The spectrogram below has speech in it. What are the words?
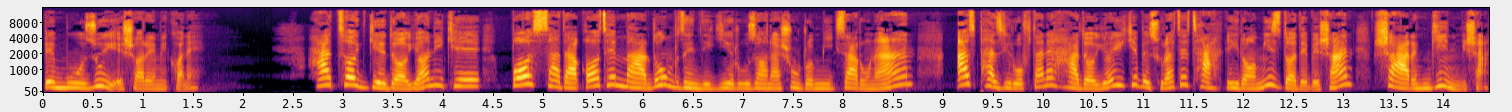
به موضوعی اشاره می‌کنه. حتی گدایانی که با صدقات مردم زندگی روزانشون رو میگذرونن از پذیرفتن هدایایی که به صورت تحقیرآمیز داده بشن شرمگین میشن.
